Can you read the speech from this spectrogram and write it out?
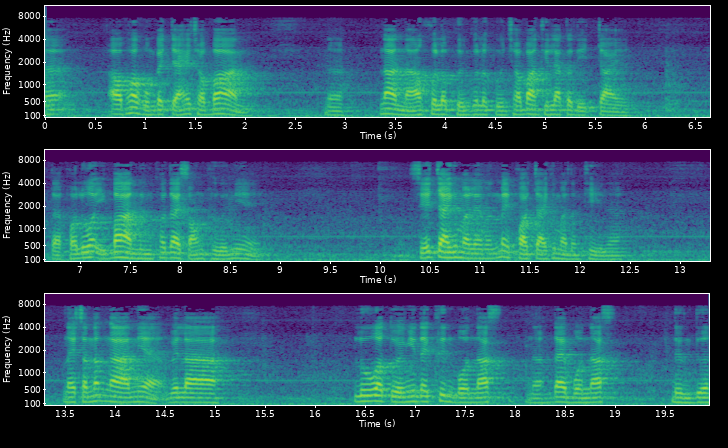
นะ เอาผ้าผมไปแจกให้ชาวบ้านนะหน้าหนาวคนละผืนคนละผืนชาวบ้านทีแรกก็ดีใจ แต่พอรู้ว่าอีกบ้านหนึ่งเขาได้สองผืนนี่ เสียใจขึ้นมาเลยมันไม่พอใจขึ้นมาทันทีนะ ในสำนักงานเนี่ย เวลารู้ว่าตัวเองนี้ได้ขึ้นโบนัสนะได้โบนัสหนึ่งเดือน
